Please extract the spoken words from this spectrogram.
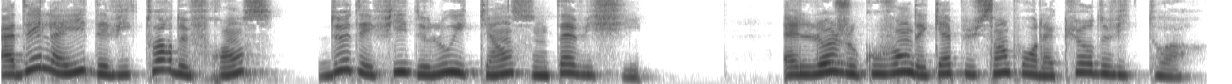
Adélaïde et Victoire de France, deux des filles de Louis XV, sont à Vichy. Elles logent au couvent des Capucins pour la cure de Victoire.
